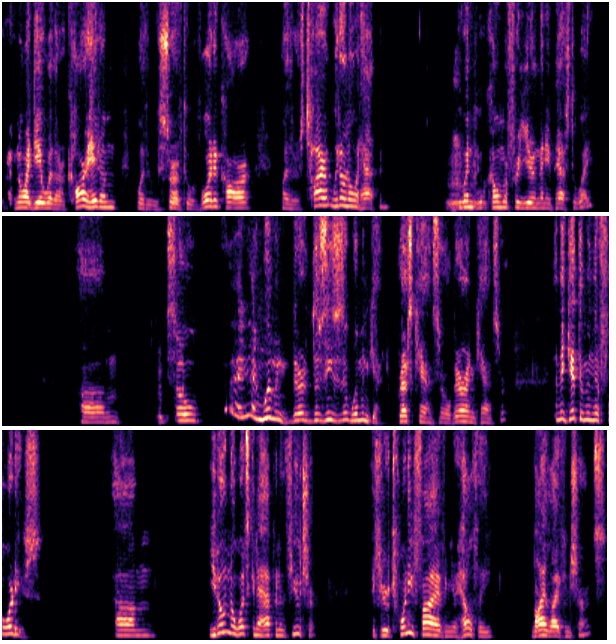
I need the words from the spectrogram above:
We have no idea whether a car hit him, whether he was served to avoid a car, whether his tire. We don't know what happened. Mm. He went into a coma for a year and then he passed away. Um, mm. so, and, and women, there are diseases that women get breast cancer, ovarian cancer, and they get them in their 40s. Um, you don't know what's going to happen in the future. If you're 25 and you're healthy, buy life insurance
